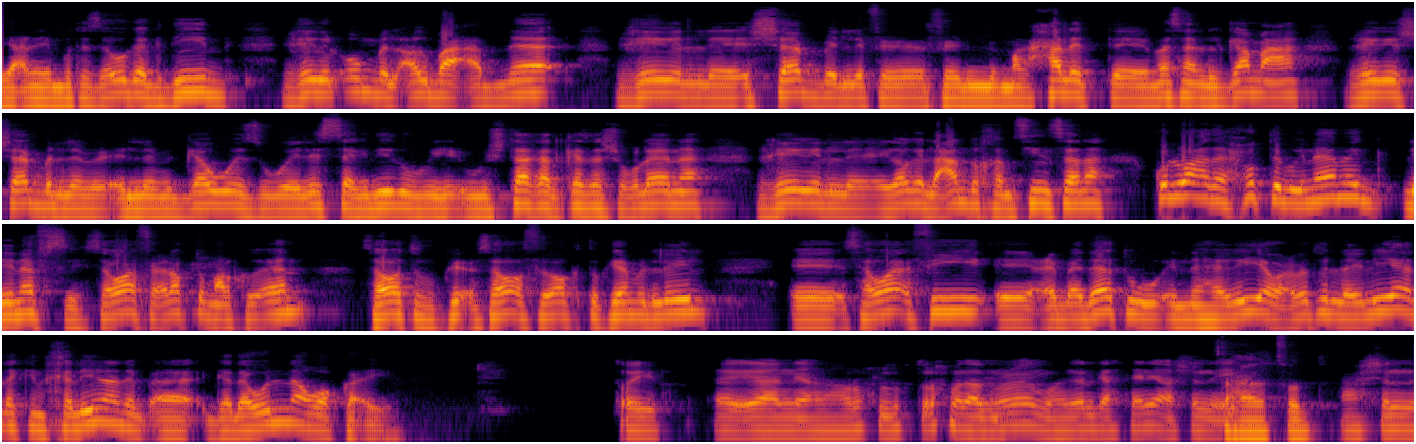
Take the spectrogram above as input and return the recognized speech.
يعني متزوجة جديد غير الأم الأربع أبناء غير ال- الشاب اللي في في مرحلة آه، مثلا الجامعة غير الشاب اللي اللي متجوز ولسه جديد وبيشتغل كذا شغلانة غير ال- الراجل اللي عنده 50 سنة. كل واحد هيحط برنامج لنفسه سواء في علاقته مع القرآن سواء سواء في وقت قيام الليل آه، سواء في آه، عباداته النهارية وعباداته الليلية. لكن خلينا نبقى جداولنا واقعية. طيب. يعني هروح للدكتور أحمد عبد المنعم وهنرجع تاني عشان إيه؟ تعالى اتفضل. عشان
